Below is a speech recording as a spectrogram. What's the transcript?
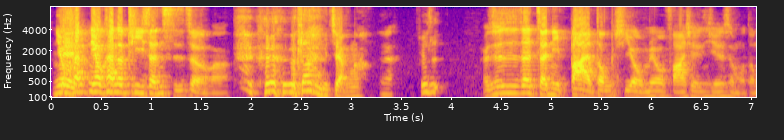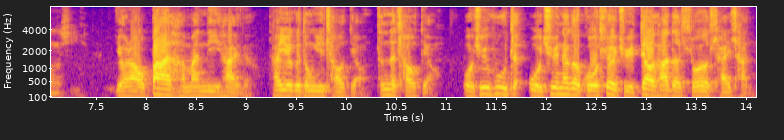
你有看你有看到替身使者吗？不知道怎么讲啊，就是我就是在整你爸的东西，有没有发现一些什么东西？有啦，我爸还蛮厉害的，他有一个东西超屌，真的超屌。我去户政，我去那个国税局调他的所有财产，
